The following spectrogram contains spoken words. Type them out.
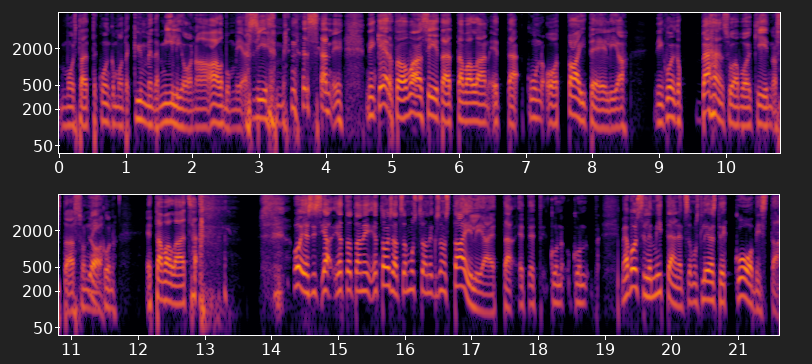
muista, että kuinka monta kymmentä miljoonaa albumia siihen mennessä, niin, niin kertoo vaan siitä, että tavallaan, että kun oot taiteilija, niin kuinka vähän sua voi kiinnostaa sun niin kuin, että tavallaan, että sä, Oi, ja, siis, ja, ja, tota, niin, ja toisaalta se on musta se on, niin se on stylia, että et, et, kun, kun, mä en voi sille mitään, että se on musta lievästi koomista,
